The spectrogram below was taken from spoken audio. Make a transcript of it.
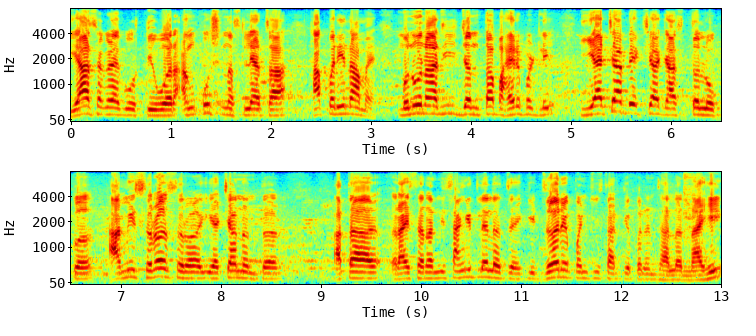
या सगळ्या गोष्टीवर अंकुश नसल्याचा हा परिणाम आहे. म्हणून आज ही जनता बाहेर पडली. याच्यापेक्षा जास्त लोक आम्ही सरळ सरळ याच्यानंतर आता रायसरांनी सांगितलेलंच आहे की जर हे पंचवीस तारखेपर्यंत झालं नाही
